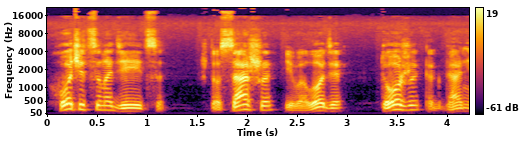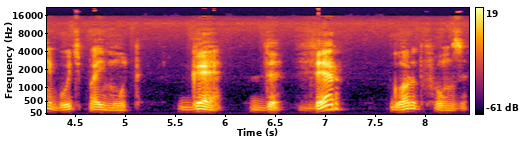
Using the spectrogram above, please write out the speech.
Хочется надеяться, что Саша и Володя тоже когда-нибудь поймут. Г. Двер, город Фрунзе.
